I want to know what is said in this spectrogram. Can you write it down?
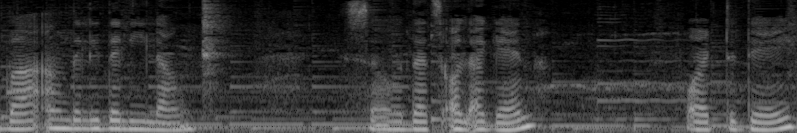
ba? Ang dali-dali lang. So, that's all again for today.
